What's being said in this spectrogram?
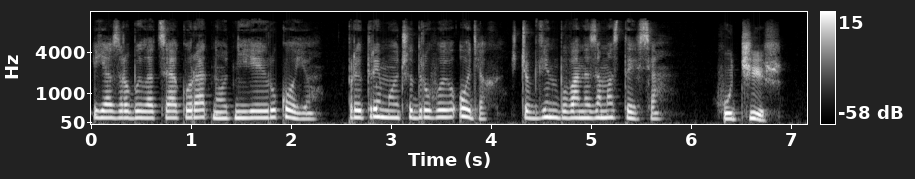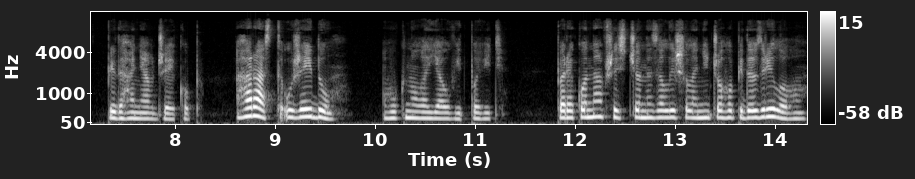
Я зробила це акуратно однією рукою, притримуючи другою одяг, щоб він, бува, не замастився, Хучіш. підганяв Джейкоб. Гаразд, уже йду, гукнула я у відповідь. Переконавшись, що не залишила нічого підозрілого,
